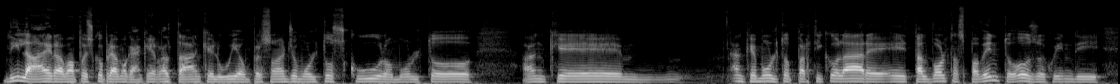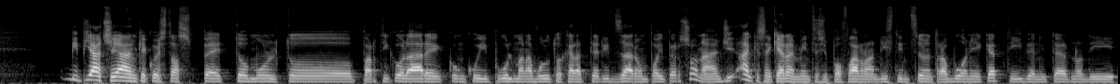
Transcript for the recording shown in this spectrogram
di Lyra, ma poi scopriamo che anche in realtà anche lui è un personaggio molto oscuro, molto anche, anche molto particolare e talvolta spaventoso, quindi mi piace anche questo aspetto molto particolare con cui Pullman ha voluto caratterizzare un po' i personaggi, anche se chiaramente si può fare una distinzione tra buoni e cattivi all'interno di,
